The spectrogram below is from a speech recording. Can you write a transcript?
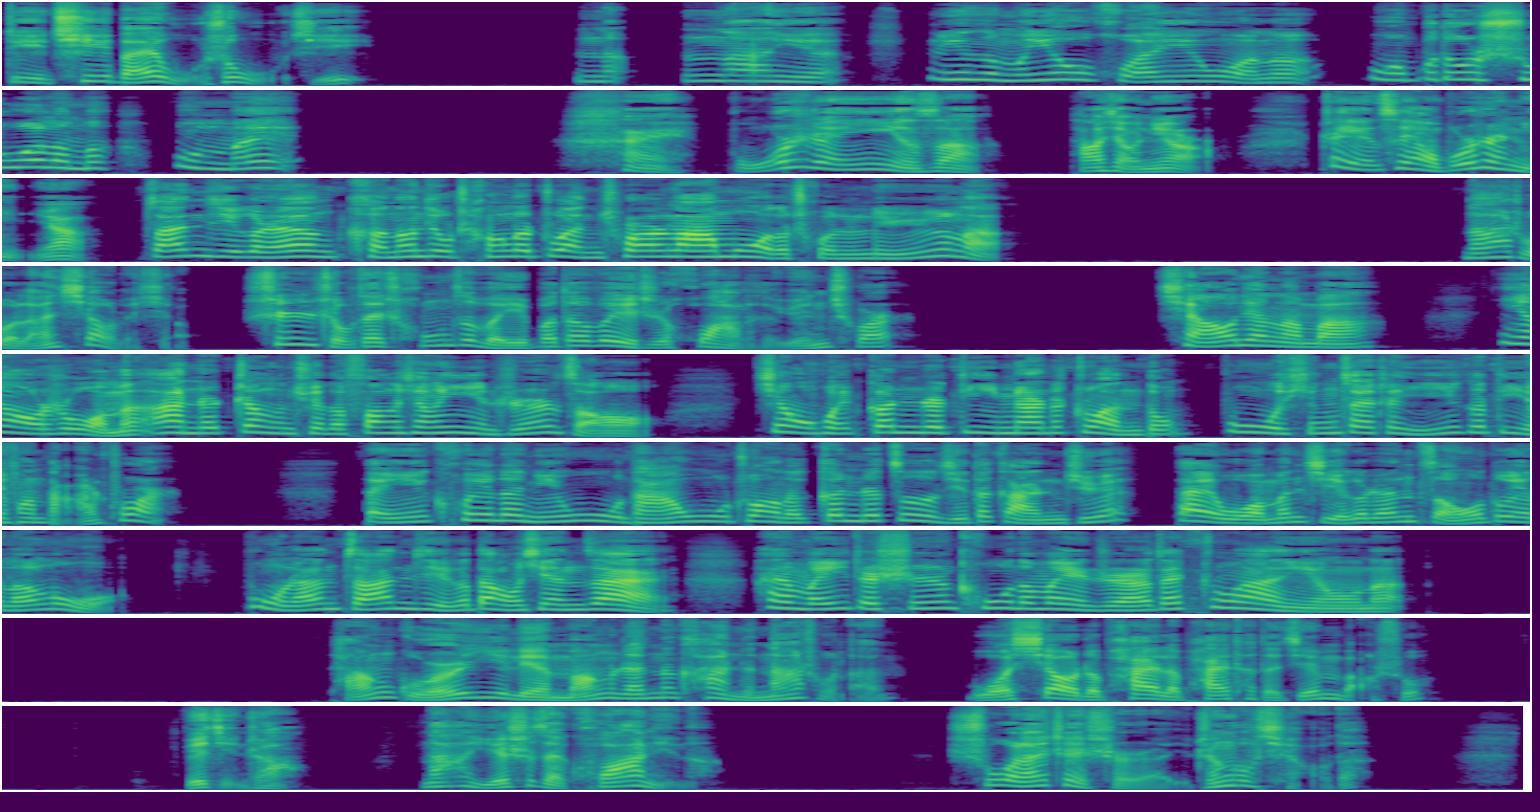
第七百五十五集。那那也，你怎么又怀疑我了？我不都说了吗？我没。嗨，不是这意思，唐小妞，这次要不是你呀，咱几个人可能就成了转圈拉磨的蠢驴了。那若兰笑了笑，伸手在虫子尾巴的位置画了个圆圈。瞧见了吧？要是我们按着正确的方向一直走，就会跟着地面的转动，不停在这一个地方打转。得亏了你误打误撞的跟着自己的感觉，带我们几个人走对了路，不然咱几个到现在还围着石窟的位置在转悠呢。唐果儿一脸茫然的看着纳若兰，我笑着拍了拍他的肩膀说：“别紧张，那爷是在夸你呢。”说来这事儿啊，也真够巧的。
